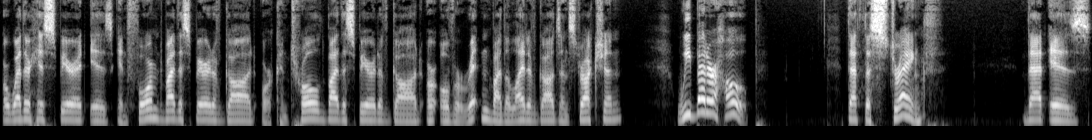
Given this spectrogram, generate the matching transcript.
or whether his Spirit is informed by the Spirit of God or controlled by the Spirit of God or overwritten by the light of God's instruction, we better hope that the strength that is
